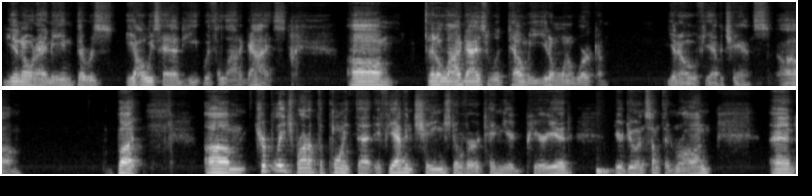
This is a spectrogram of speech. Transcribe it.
You know what I mean? There was he always had heat with a lot of guys. Um, and a lot of guys would tell me you don't want to work them, you know, if you have a chance. Um, but um, Triple H brought up the point that if you haven't changed over a 10 year period, you're doing something wrong. And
